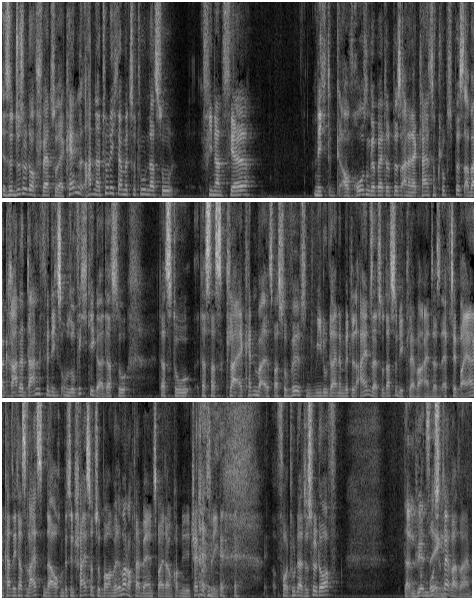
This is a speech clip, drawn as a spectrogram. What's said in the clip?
ist in Düsseldorf schwer zu erkennen. Hat natürlich damit zu tun, dass du finanziell nicht auf Rosen gebettet bist, einer der kleinsten Clubs bist, aber gerade dann finde ich es umso wichtiger, dass du dass du, dass das klar erkennbar ist, was du willst und wie du deine Mittel einsetzt und dass du die clever einsetzt. FC Bayern kann sich das leisten, da auch ein bisschen Scheiße zu bauen, will immer noch Tabellenzweiter und kommt in die Champions League. Fortuna Düsseldorf Dann wird's muss eng. clever sein.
